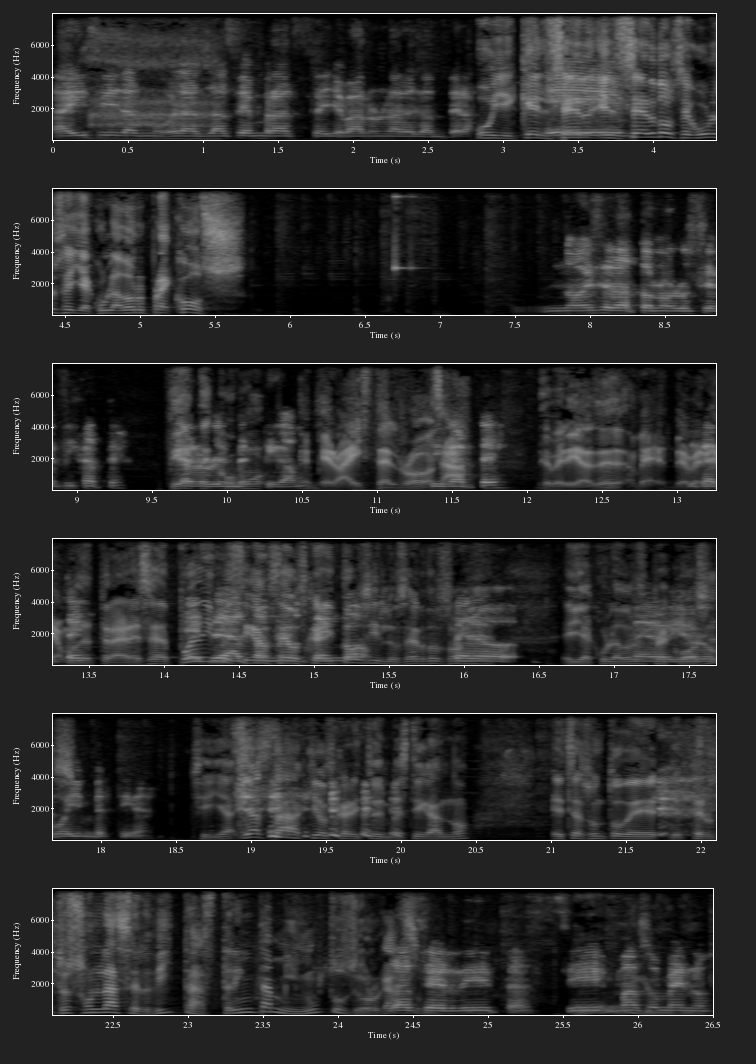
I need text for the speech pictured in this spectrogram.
Ahí sí las, las, hembras se llevaron la delantera. Oye, que el, eh, cerdo seguro es eyaculador precoz. No, ese dato no lo sé, fíjate. pero lo investigamos. Pero ahí está el robo. Fíjate. deberías de, deberíamos de traer ese. Puede investigar usted, Oscarito, si los cerdos son eyaculadores pero precoces. Yo lo voy a investigar. Sí, ya, ya está aquí Oscarito investigando este asunto de, Pero entonces son las cerditas, 30 minutos de orgasmo. Las cerditas, sí, más o menos.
